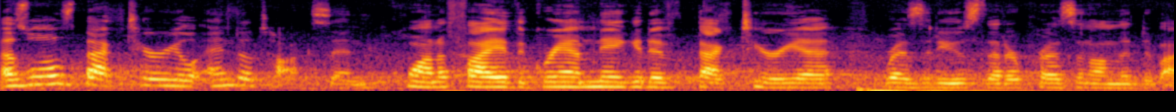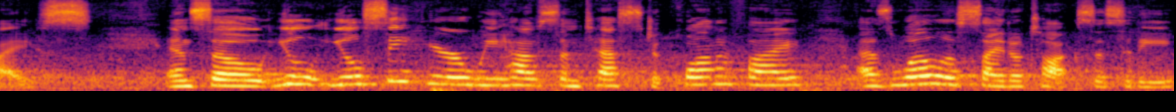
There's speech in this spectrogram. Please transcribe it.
as well as bacterial endotoxin, quantify the gram negative bacteria residues that are present on the device. And so you'll, you'll see here we have some tests to quantify as well as cytotoxicity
